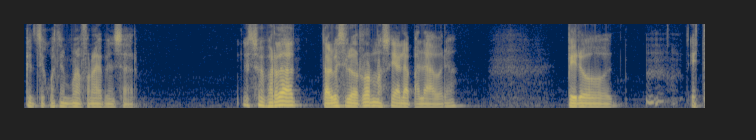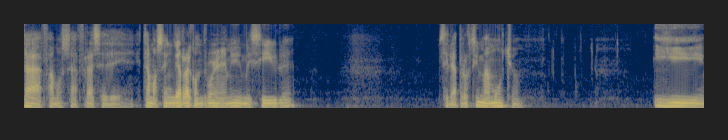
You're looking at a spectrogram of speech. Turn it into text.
que te secuestren por una forma de pensar. Eso es verdad, tal vez el horror no sea la palabra, pero esta famosa frase de estamos en guerra contra un enemigo invisible se le aproxima mucho. Y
